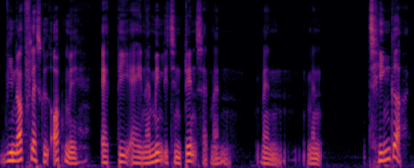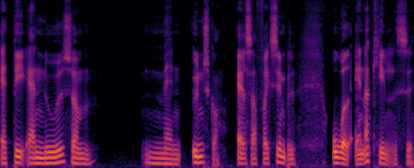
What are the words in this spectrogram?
vi er nok flasket op med, at det er en almindelig tendens, at man, man, man tænker, at det er noget, som man ønsker. Altså for eksempel ordet anerkendelse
